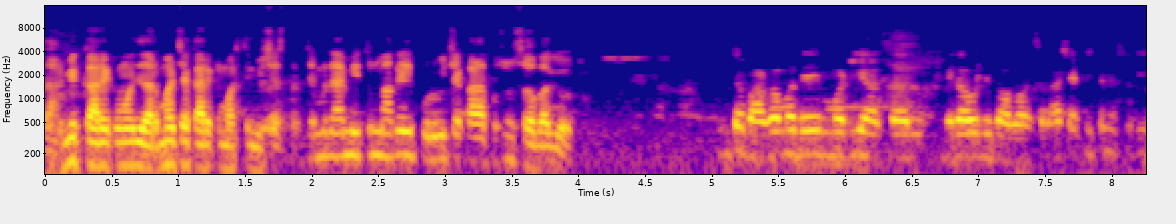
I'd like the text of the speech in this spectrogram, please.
धार्मिक कार्यक्रमामध्ये धर्माच्या कार्यक्रम असतील विशेषतः. त्याच्यामध्ये आम्ही इथून मागे पूर्वीच्या काळापासून सहभागी होतो. तुमच्या भागामध्ये मडी असेल मिरावली बाबा असेल अशा ठिकाणी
